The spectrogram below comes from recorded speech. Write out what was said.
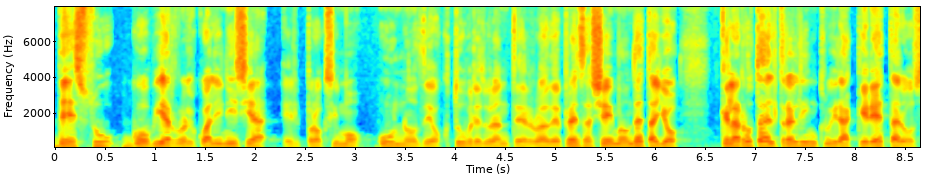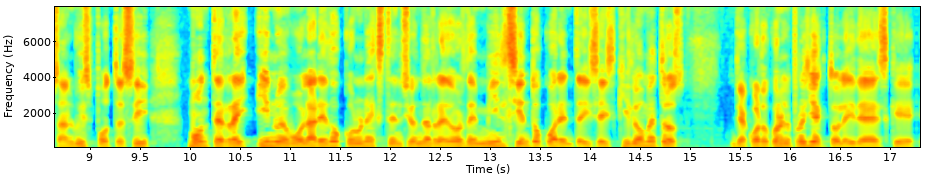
de su gobierno, el cual inicia el próximo 1 de octubre. Durante el rueda de prensa, Sheinbaum detalló que la ruta del tren incluirá Querétaro, San Luis Potosí, Monterrey y Nuevo Laredo con una extensión de alrededor de 1.146 kilómetros. De acuerdo con el proyecto, la idea es que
